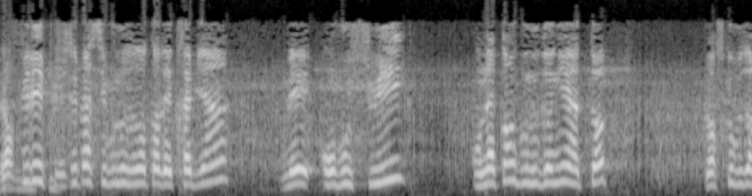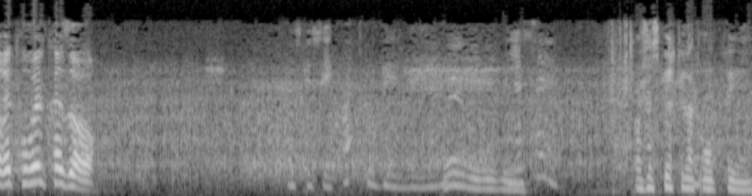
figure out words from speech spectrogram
Alors Philippe, je ne sais pas si vous nous entendez très bien, mais on vous suit. On attend que vous nous donniez un top lorsque vous aurez trouvé le trésor. Parce que c'est quoi trouver Oui, hein oui, oui. Oui. le J'espère qu'il a compris. hein.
